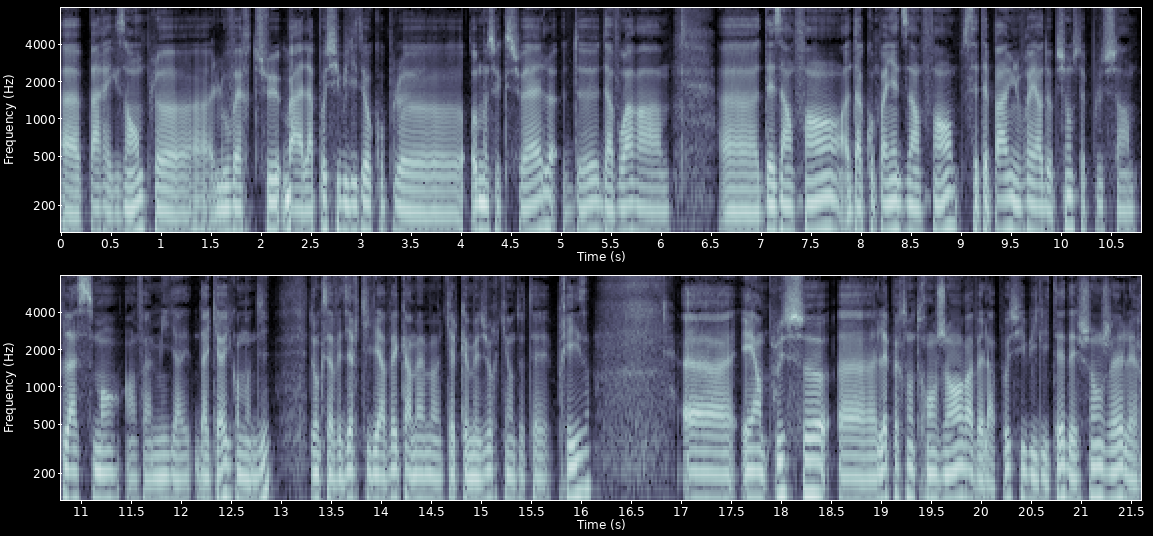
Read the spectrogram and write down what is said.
Euh, par exemple, euh, l'ouverture, bah, la possibilité aux couples euh, homosexuels de d'avoir euh, des enfants, d'accompagner des enfants. C'était pas une vraie adoption, c'était plus un placement en famille d'accueil, comme on dit. Donc ça veut dire qu'il y avait quand même quelques mesures ont été prises. Euh, et en plus, euh, les personnes transgenres avaient la possibilité d'échanger leur,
